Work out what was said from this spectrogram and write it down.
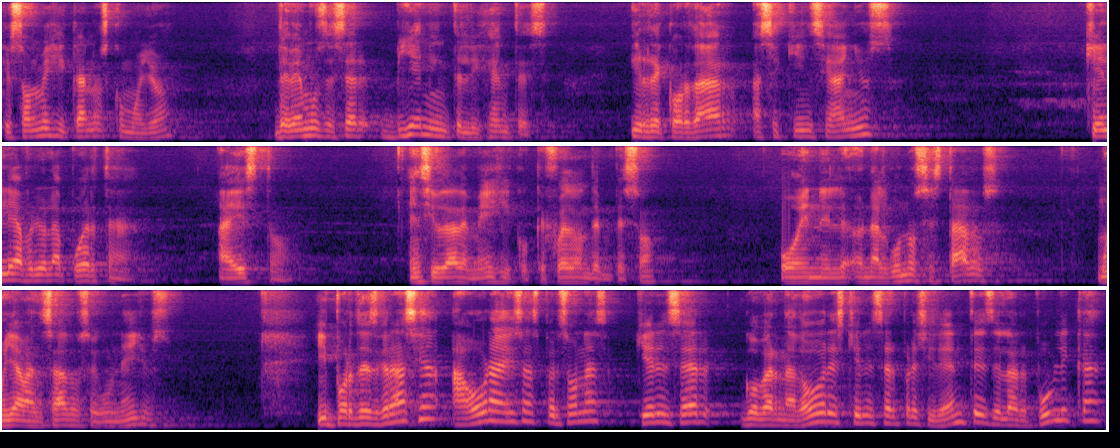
que son mexicanos como yo, debemos de ser bien inteligentes y recordar hace 15 años quién le abrió la puerta a esto en Ciudad de México, que fue donde empezó, o en, en algunos estados muy avanzados según ellos. Y por desgracia, ahora esas personas quieren ser gobernadores, quieren ser presidentes de la República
